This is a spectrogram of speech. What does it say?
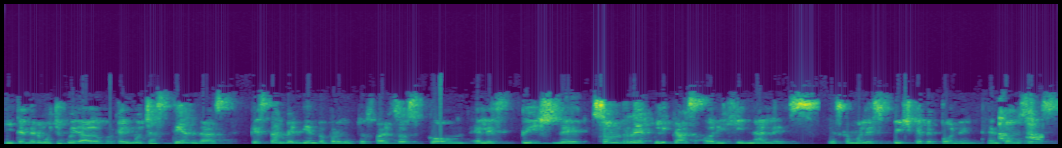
Y tener mucho cuidado, porque hay muchas tiendas que están vendiendo productos falsos con el speech de son réplicas originales. Es como el speech que te ponen. Entonces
